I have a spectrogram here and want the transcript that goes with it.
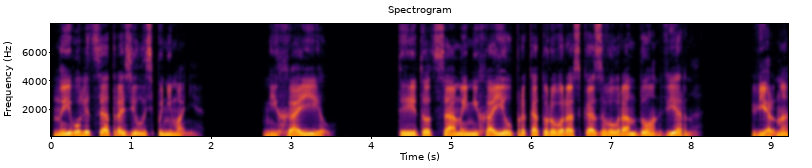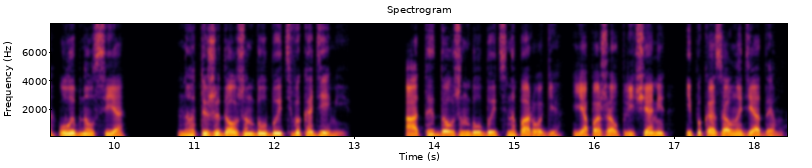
на его лице отразилось понимание. «Михаил. Ты тот самый Михаил, про которого рассказывал Рандон, верно?» «Верно», – улыбнулся я. «Но ты же должен был быть в академии». «А ты должен был быть на пороге», я пожал плечами и показал на диадему.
